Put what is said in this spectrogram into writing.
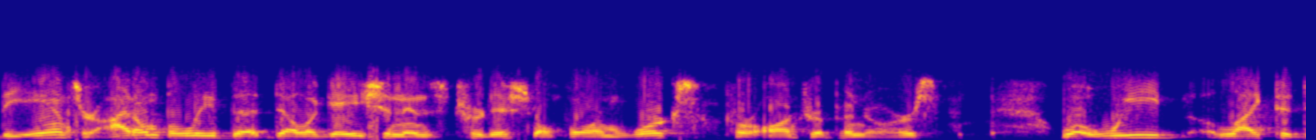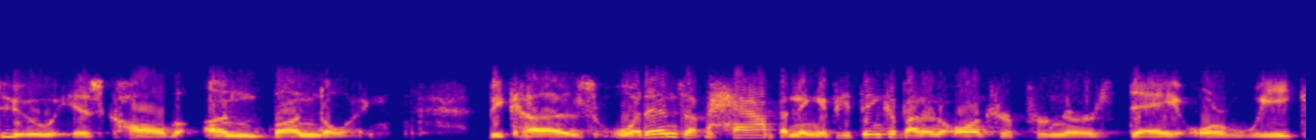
the answer. I don't believe that delegation in its traditional form works for entrepreneurs. What we like to do is called unbundling. Because what ends up happening, if you think about an entrepreneur's day or week,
